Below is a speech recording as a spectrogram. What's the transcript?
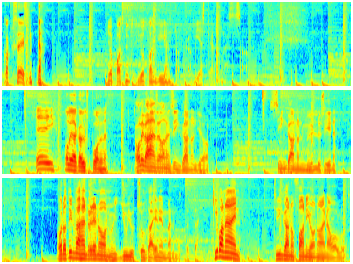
27, mitä? Jopas nyt jotakin. Takaa viestejä tulee saa. Ei. Oli aika yksipuolinen. Oli vähän sellainen Singanon, joo. Singanon mylly siinä. Odotin vähän Renon jujutsulta enemmän, mutta että kiva näin. Singanon fani on aina ollut,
